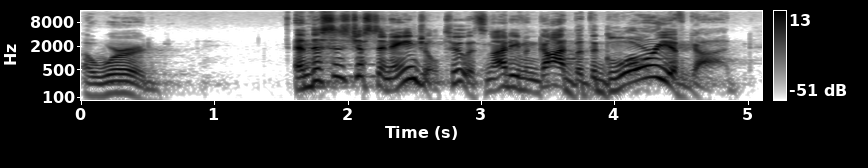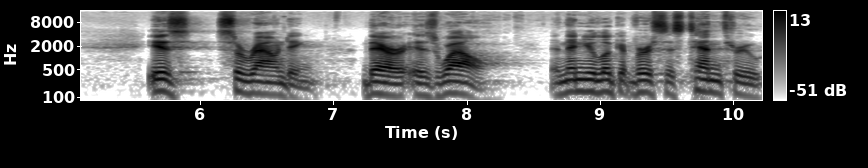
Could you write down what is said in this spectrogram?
a word. And this is just an angel, too. It's not even God, but the glory of God is surrounding there as well. And then you look at verses 10 through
